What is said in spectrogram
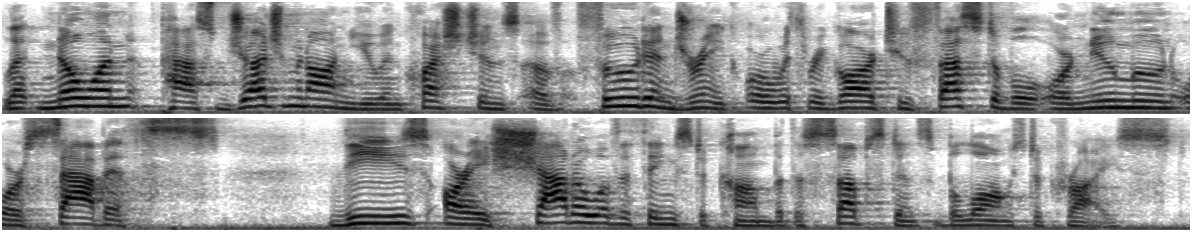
Let no one pass judgment on you in questions of food and drink, or with regard to festival or new moon or Sabbaths. These are a shadow of the things to come, but the substance belongs to Christ.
